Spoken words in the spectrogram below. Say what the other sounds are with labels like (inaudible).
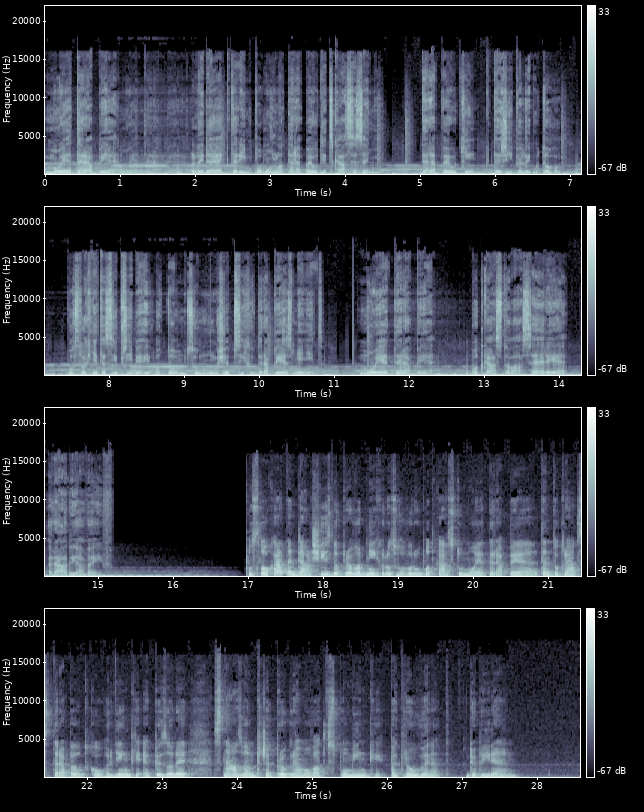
Moje terapie. Lidé, kterým pomohla terapeutická sezení. Terapeuti, kteří byli u toho. Poslechněte si příběhy o tom, co může psychoterapie změnit. Moje terapie. Podcastová série Rádia Wave. Posloucháte další z doprovodných rozhovorů podcastu Moje terapie, tentokrát s terapeutkou hrdinky epizody s názvem Přeprogramovat vzpomínky Petrou Vinet. Dobrý den.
